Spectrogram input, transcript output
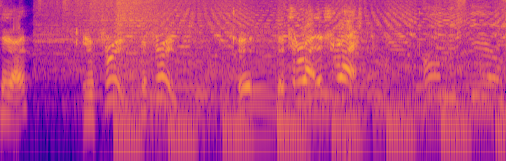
You know, you're through. You're through. Uh, That's right. That's right. Home your skills.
